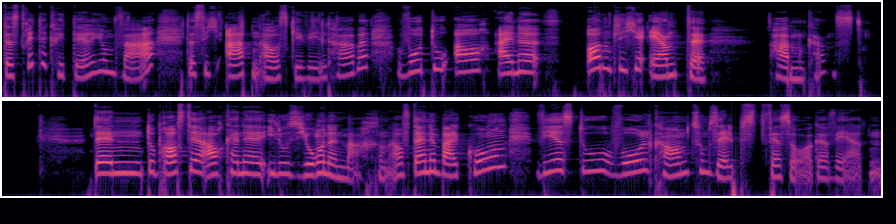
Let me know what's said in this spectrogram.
Das dritte Kriterium war, dass ich Arten ausgewählt habe, wo du auch eine ordentliche Ernte haben kannst. Denn du brauchst dir auch keine Illusionen machen. Auf deinem Balkon wirst du wohl kaum zum Selbstversorger werden.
